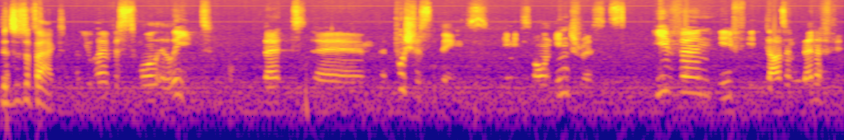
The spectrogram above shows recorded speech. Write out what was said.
This is a fact. you have a small elite that um, pushes things in its own interests, even if it doesn't benefit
